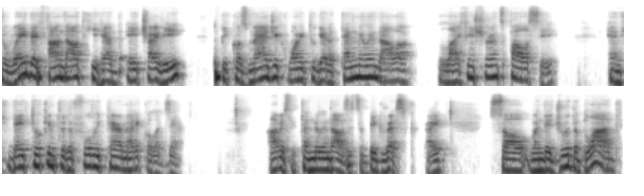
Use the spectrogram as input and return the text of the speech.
the way they found out he had HIV because Magic wanted to get a $10 million life insurance policy and they took him to the fully paramedical exam. Obviously, $10 million, it's a big risk, right? So when they drew the blood,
